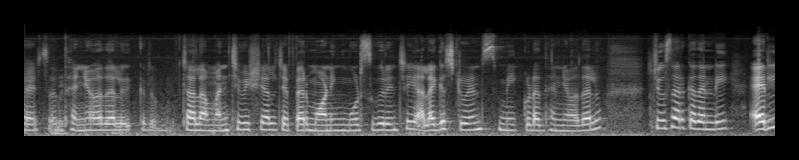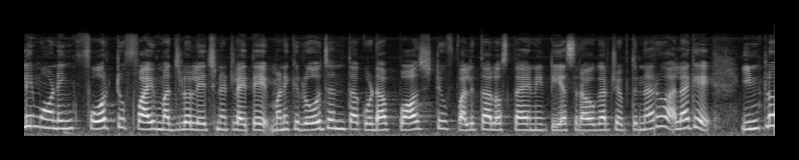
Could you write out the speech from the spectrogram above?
రైట్ సార్ ధన్యవాదాలు. ఇక్కడ చాలా మంచి విషయాలు చెప్పారు మార్నింగ్ మూడ్స్ గురించి. అలాగే స్టూడెంట్స్ మీకు కూడా ధన్యవాదాలు. చూసారు కదండి. Early morning four to five మధ్యలో లేచినట్లయితే మనకి రోజంతా కూడా పాజిటివ్ ఫలితాలు వస్తాయని టిఎస్ రావు గారు చెప్తున్నారు అలాగే ఇంట్లో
